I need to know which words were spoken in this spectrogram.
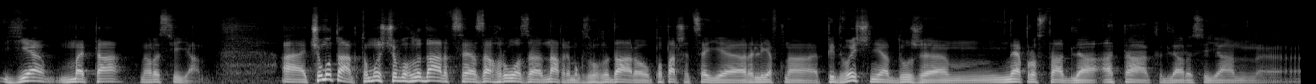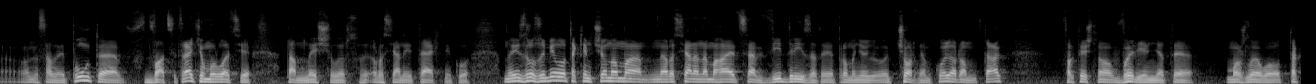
Є мета на росіян. Е, Чому так? Тому що Вугледар це загроза, напрямок з Вугледару. По-перше, це є рельєфне підвищення, дуже непроста для атак для росіян е, населені пункти. В 23-му році там нищили росіяни техніку. Ну і зрозуміло, таким чином е, росіяни намагаються відрізати променю чорним кольором, так фактично вирівняти. Можливо, так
